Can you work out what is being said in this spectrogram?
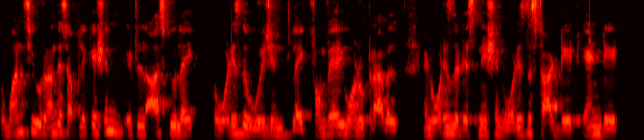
once you run this application it will ask you like what is the origin? Like from where you want to travel? And what is the destination? What is the start date end date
